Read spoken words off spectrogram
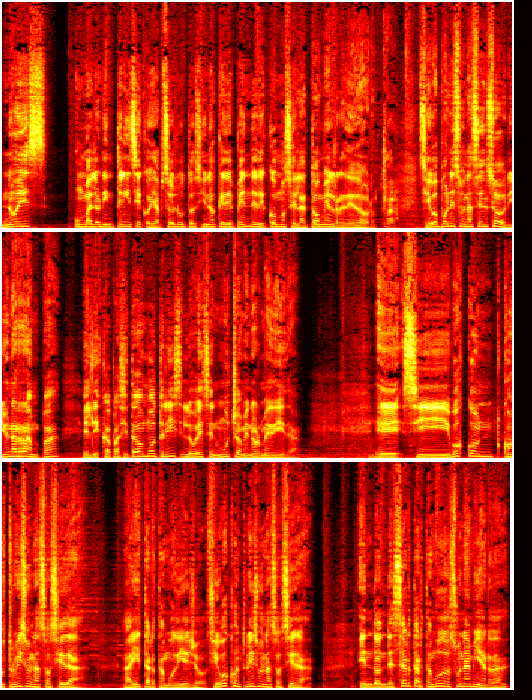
no es un valor intrínseco y absoluto, sino que depende de cómo se la tome alrededor. Claro. Si vos pones un ascensor y una rampa, el discapacitado motriz lo es en mucho menor medida. Eh, si vos con- construís una sociedad, ahí tartamudeé yo, si vos construís una sociedad en donde ser tartamudo es una mierda,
